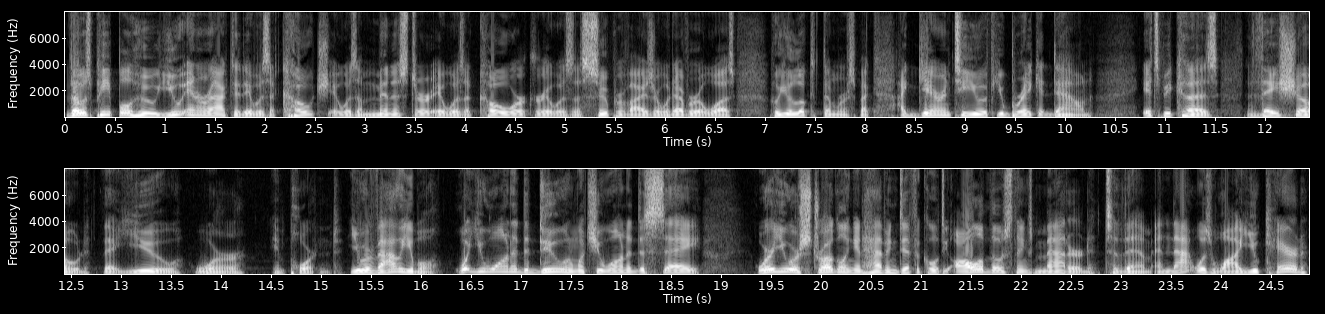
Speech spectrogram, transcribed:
those people who you interacted it was a coach it was a minister it was a coworker it was a supervisor whatever it was who you looked at them respect. I guarantee you if you break it down it's because they showed that you were important. You were valuable. What you wanted to do and what you wanted to say where you were struggling and having difficulty, all of those things mattered to them. And that was why you cared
